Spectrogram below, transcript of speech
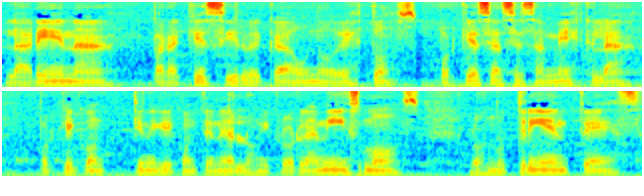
la arena, para qué sirve cada uno de estos, por qué se hace esa mezcla, por qué tiene que contener los microorganismos, los nutrientes,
